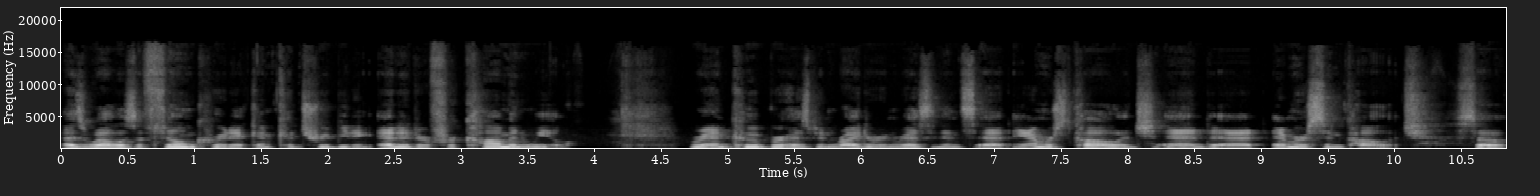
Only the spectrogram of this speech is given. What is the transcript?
as well as a film critic and contributing editor for Commonweal. Rand Cooper has been writer in residence at Amherst College and at Emerson College. So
